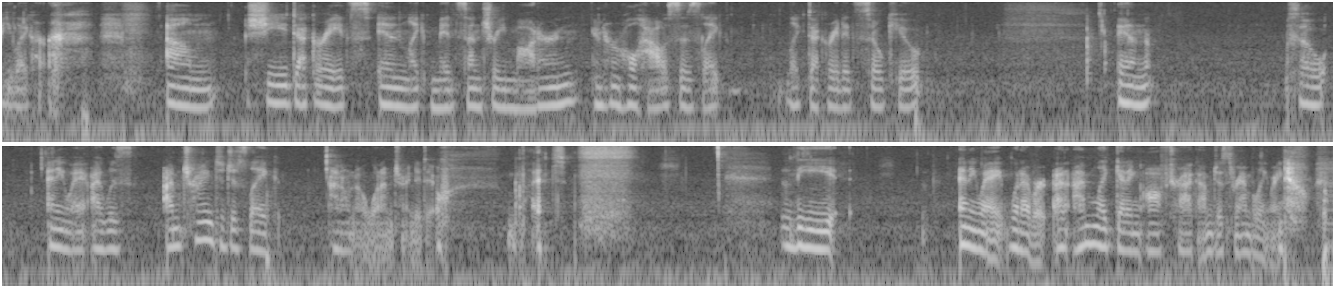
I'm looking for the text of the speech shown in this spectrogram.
be like her. um, she decorates in like mid-century modern, and her whole house is like like decorated so cute. And so, anyway, I was I'm trying to just like, I don't know what I'm trying to do, but the, anyway, whatever. I, am like getting off track. I'm just rambling right now.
